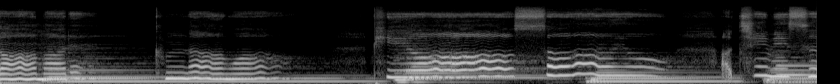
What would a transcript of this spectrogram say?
아래 금낭화 피었어요. 아침 이슬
